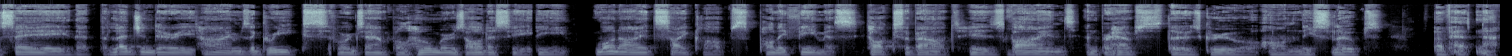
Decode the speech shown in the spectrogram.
say that the legendary times, the Greeks, for example, Homer's Odyssey, the one eyed Cyclops, Polyphemus, talks about his vines, and perhaps those grew on the slopes of Etna.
